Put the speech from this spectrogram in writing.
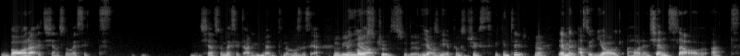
bara ett känslomässigt känslomässigt argument eller vad man ska säga. Men vi är post-truth så det är lugnt. Ja, vi är post-truth. Vilken tur. Ja. Ja, men alltså jag har en känsla av att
